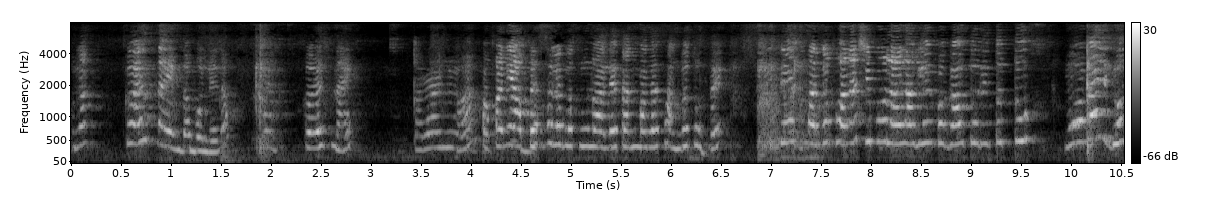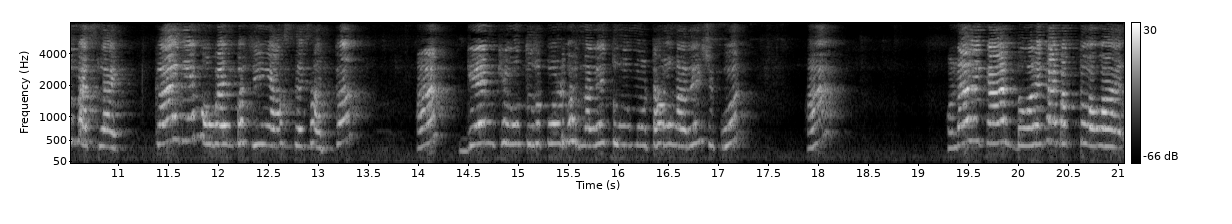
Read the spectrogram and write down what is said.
तुला कळत नाही एकदा बोलले ना कळत नाही करायला हा? पप्पाने अभ्यासाला बसवून आलेत आणि मला सांगत होते तेच म्हणजे कोणाशी बोलायला तरी तर तू मोबाईल घेऊन बसलाय. काय रे मोबाईल पाशी असते सारखं हा? गेम खेळून तुझं पोट भरणार आहे तू मोठा होणार आहे शिकून? हा? होणार आहे का? डोळे काय बघतो आवाज?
